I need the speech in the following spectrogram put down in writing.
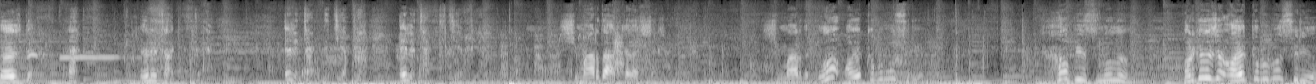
Öldü. Heh. Ölü taklidi. Ölü taklidi yapıyor. Ölü taklidi yapıyor. Şımardı arkadaşlar. Şımardı. Ulan ayakkabımı sürüyor. Ne yapıyorsun oğlum? Arkadaşlar ayakkabıma sürüyor.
